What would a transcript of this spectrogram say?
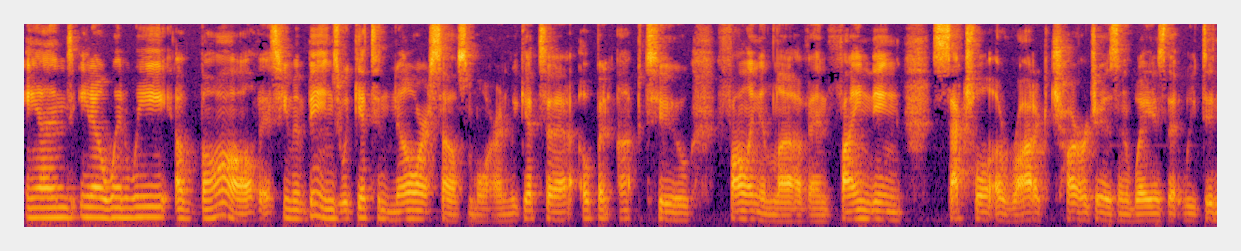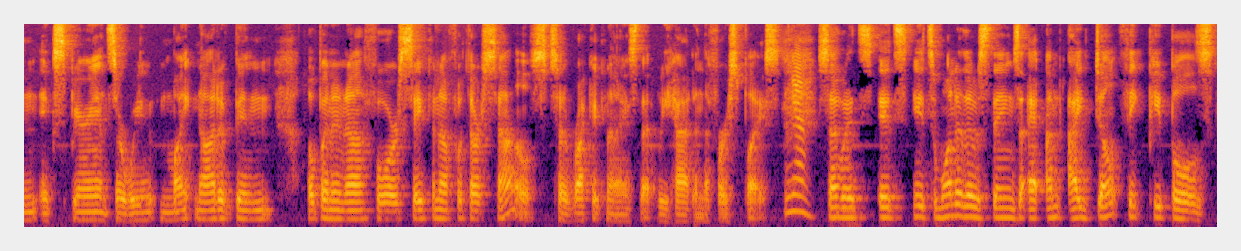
And, you know, when we evolve as human beings, we get to know ourselves more and we get to open up to falling in love and finding sexual erotic charges in ways that we didn't experience or we might might not have been open enough or safe enough with ourselves to recognize that we had in the first place. Yeah. So it's it's it's one of those things. I I'm, I don't think people's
